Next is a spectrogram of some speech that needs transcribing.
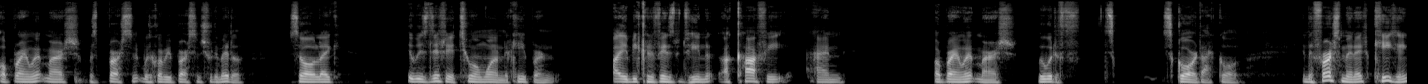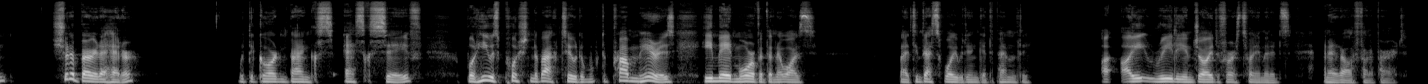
O'Brien Whitmarsh was bursting was going to be bursting through the middle. So like it was literally a two on one on the keeper, and I'd be convinced between a Coffey and O'Brien Whitmarsh, we would have s- scored that goal. In the first minute, Keating should have buried a header with the Gordon Banks esque save, but he was pushing the back too. The, the problem here is he made more of it than it was. I think that's why we didn't get the penalty. I, I really enjoyed the first 20 minutes and it all fell apart.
